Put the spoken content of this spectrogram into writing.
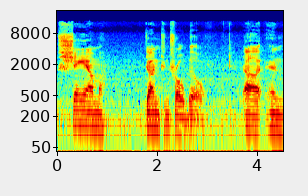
sham gun control bill. Uh, and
